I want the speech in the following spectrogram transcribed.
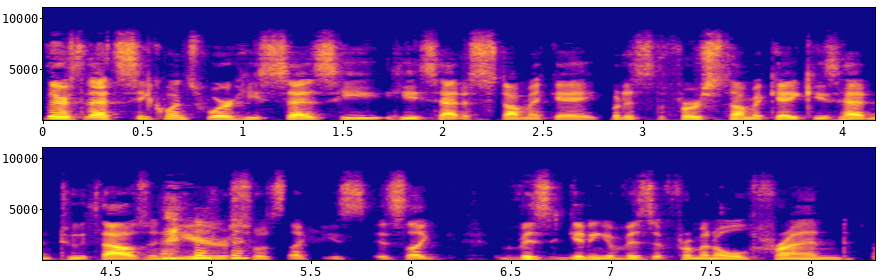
there's that sequence where he says he he's had a stomach ache, but it's the first stomach ache he's had in 2000 years, so it's like he's it's like vis- getting a visit from an old friend.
